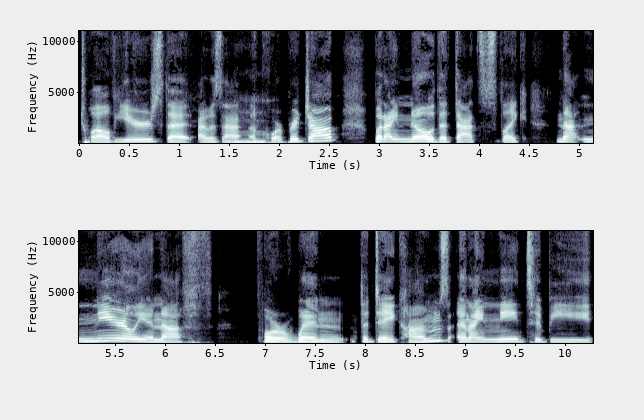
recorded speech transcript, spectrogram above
12 years that i was at Mhm. a corporate job but i know that that's like not nearly enough for when the day comes and i need to be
